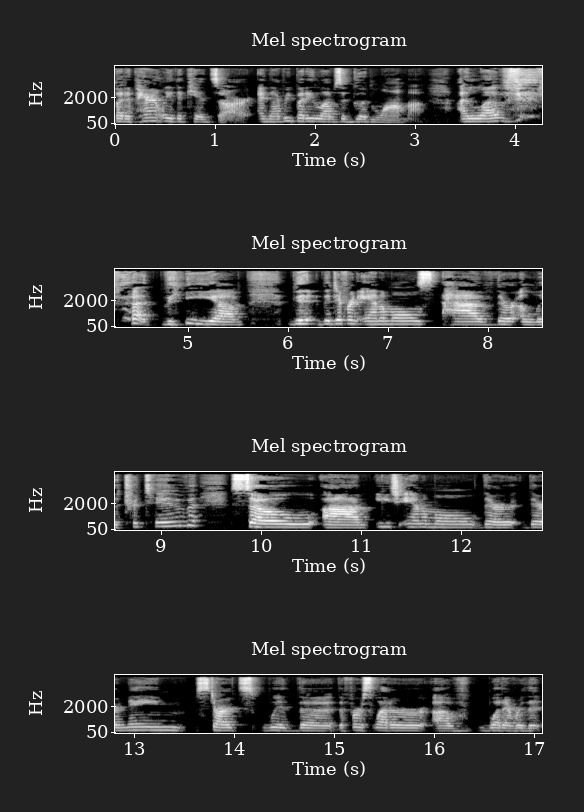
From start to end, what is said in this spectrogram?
but apparently the kids are, and everybody loves a good llama. I love that the, um, the the different animals have their alliterative. So um, each animal, their their name starts with the the first letter of whatever that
